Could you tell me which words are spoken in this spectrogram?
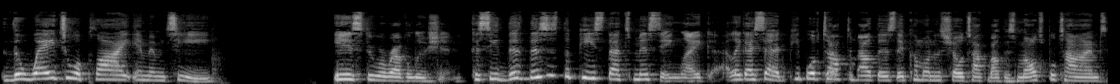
the way to apply MMT is through a revolution. Cause see, this, this is the piece that's missing. Like, like I said, people have talked about this. They've come on the show, talk about this multiple times.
